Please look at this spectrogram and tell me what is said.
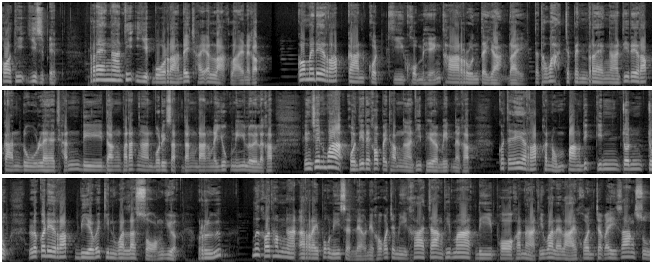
ข้อที่ 21 แรงงานที่อียิปต์โบราณได้ใช้อันหลากหลายนะครับ ก็ไม่ได้รับการกดขี่ข่มเหงทารุณแต่อย่างใด แต่ทว่าจะเป็นแรงงานที่ได้รับการดูแลชั้นดี ดังพนักงานบริษัทดัง ๆ ในยุคนี้เลยแหละครับ อย่างเช่นว่าคนที่ได้เข้าไปทำงานที่พีระมิดนะครับ ก็จะได้รับขนมปังที่กินจนจุก แล้วก็ได้รับเบียร์ไว้กินวันละสองเหยือก หรือเมื่อเขาทำงานอะไรพวกนี้เสร็จแล้วเนี่ยเขาก็จะมีค่าจ้างที่มากดีพอขนาดที่ว่าหลาย ๆ คนจะไปสร้างสู่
